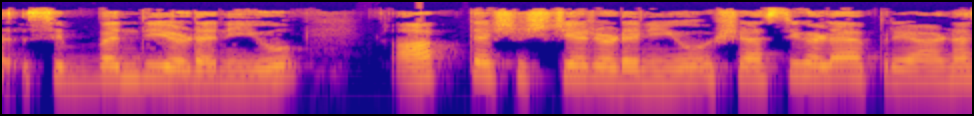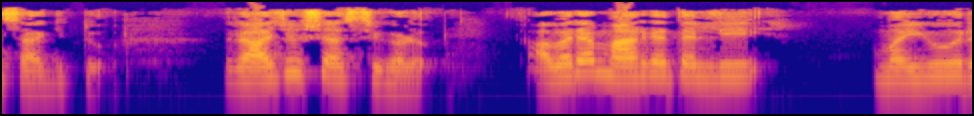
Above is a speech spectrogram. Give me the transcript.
ಸಿಬ್ಬಂದಿಯೊಡನೆಯೂ, ಆಪ್ತ ಶಿಷ್ಯರೊಡನೆಯೂ ಶಾಸ್ತ್ರಿಗಳ ಪ್ರಯಾಣ ಸಾಗಿತು. ರಾಜು ಶಾಸ್ತ್ರಿಗಳು, ಅವರ ಮಾರ್ಗದಲ್ಲಿ ಮಯೂರ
